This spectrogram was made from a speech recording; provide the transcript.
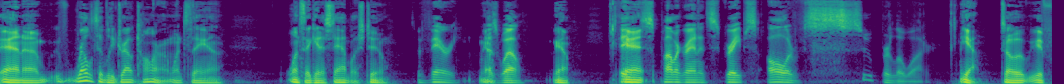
and uh, relatively drought tolerant once they uh, once they get established too. Very Yeah. as well. Yeah, Figs, pomegranates, grapes, all are super low water. yeah. So if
